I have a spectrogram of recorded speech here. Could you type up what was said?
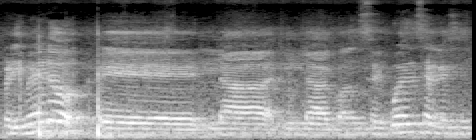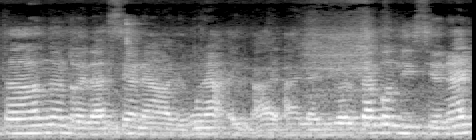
primero, eh, la, consecuencia que se está dando en relación a, a, la libertad condicional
